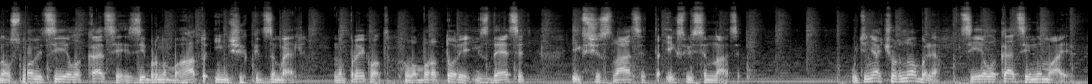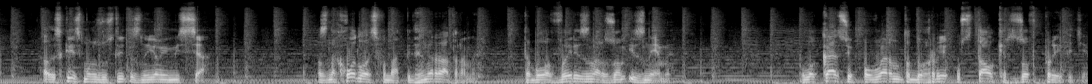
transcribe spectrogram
На основі цієї локації зібрано багато інших підземель, наприклад, лабораторія X10, X16 та X18. У тінях Чорнобиля цієї локації немає, але скрізь можна зустріти знайомі місця. Знаходилась вона під генераторами та була вирізана разом із ними. Локацію повернуто до гри у Сталкер Зов Прип'яті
